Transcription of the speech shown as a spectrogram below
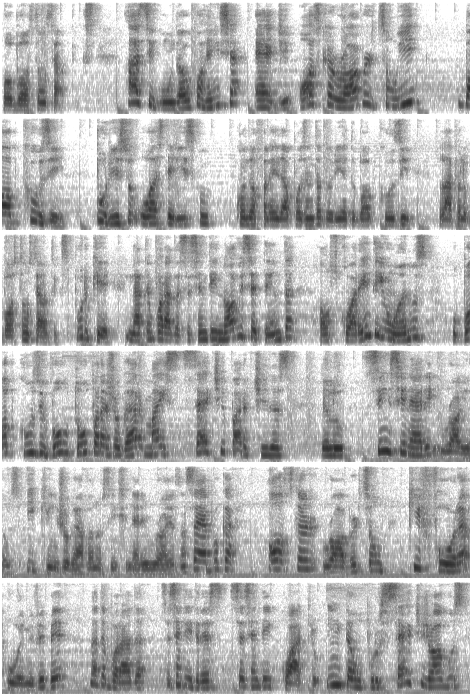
o Boston Celtics. A segunda ocorrência é de Oscar Robertson e Bob Cousy. Por isso o asterisco quando eu falei da aposentadoria do Bob Cousy lá pelo Boston Celtics. Porque na temporada 69 e 70, aos 41 anos, o Bob Cousy voltou para jogar mais sete partidas pelo Cincinnati Royals. E quem jogava no Cincinnati Royals nessa época? Oscar Robertson, que fora o MVP na temporada 63-64. Então, por sete jogos,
